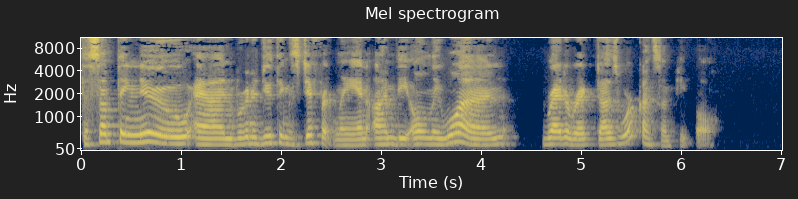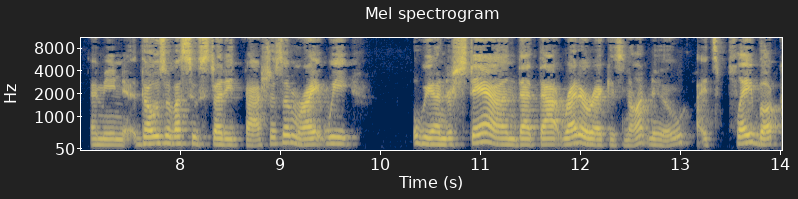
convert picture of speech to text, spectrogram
the something new and we're going to do things differently, and I'm the only one rhetoric does work on some people. I mean, those of us who studied fascism, right? We we understand that that rhetoric is not new. It's playbook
